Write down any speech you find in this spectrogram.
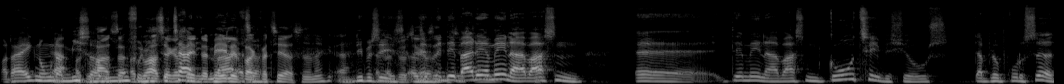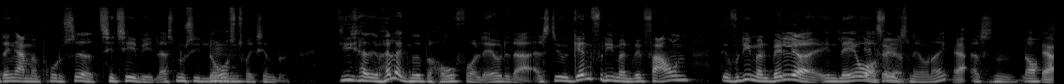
og der er ikke nogen, ja, der misser en uge, og fordi du har så sikkert tager set de dem hele for altså- et kvarter siden, ikke? Ja. Lige præcis, har sikkert altså- set Men det er bare det, jeg mener, er bare sådan... Øh, det mener jeg bare sådan gode tv-shows, der blev produceret, dengang man producerede til tv. Lad os nu sige Lost Mhm. for eksempel. De havde jo heller ikke noget behov for at lave det der. Altså det er jo igen, fordi man vil fagne. Det er jo fordi, man vælger en lavere fællesnævner, ikke? Ja. Altså sådan, nå. Ja.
